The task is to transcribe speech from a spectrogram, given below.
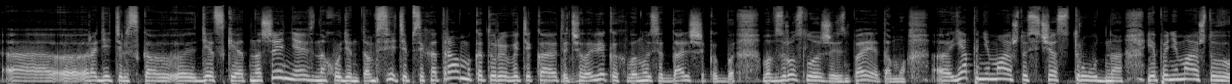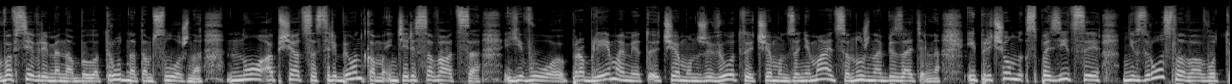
э, родительско детские отношения, находим там все эти психотравмы, которые вытекают, и человек их выносит дальше как бы во взрослую жизнь. Поэтому э, я понимаю, что сейчас трудно, я понимаю, что во все времена было трудно, там сложно, но общаться с ребенком, интересоваться его проблемами, чем он живет, чем он занимается, нужно обязательно. И причем с позиции не взрослого вот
